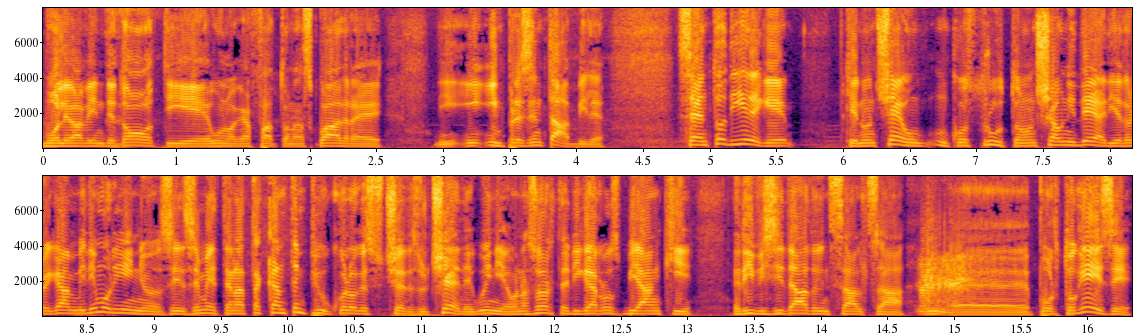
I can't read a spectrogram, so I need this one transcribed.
Voleva vendere Totti e uno che ha fatto una squadra impresentabile. Sento dire che, che non c'è un, un, costrutto, non c'è un'idea dietro i cambi di Mourinho, se si mette un attaccante in più quello che succede succede, quindi è una sorta di Carlos Bianchi rivisitato in salsa eh, portoghese.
